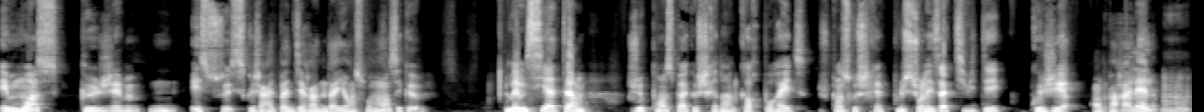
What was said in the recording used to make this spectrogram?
Et moi, ce que j'aime, et ce, ce que j'arrête pas de dire à Ndaya en ce moment, c'est que même si à terme, je pense pas que je serai dans le corporate, je pense que je serai plus sur les activités que j'ai en parallèle. Mhm.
